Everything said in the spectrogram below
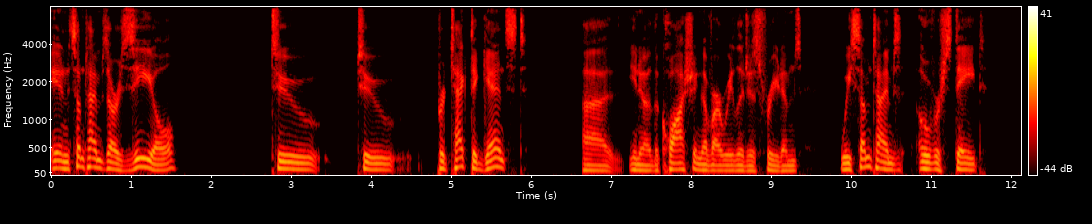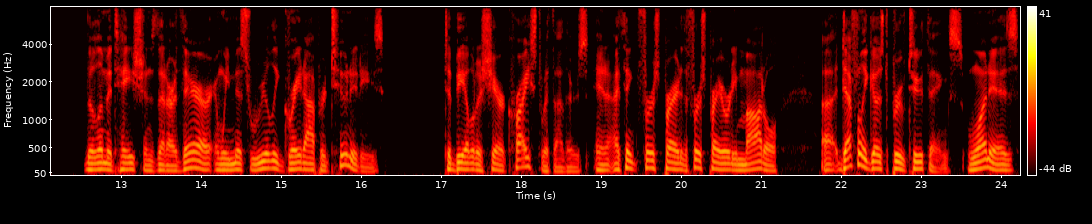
in sometimes our zeal to to protect against uh, you know, the quashing of our religious freedoms, we sometimes overstate the limitations that are there and we miss really great opportunities to be able to share Christ with others. And I think first priority, the first priority model uh, definitely goes to prove two things. One is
